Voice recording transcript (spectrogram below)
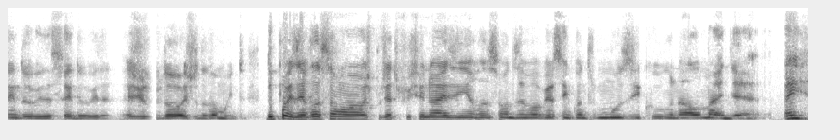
Sem dúvida, sem dúvida. Ajudou, ajudou muito. Depois, em relação aos projetos profissionais e em relação a desenvolver-se enquanto músico na Alemanha, bem,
